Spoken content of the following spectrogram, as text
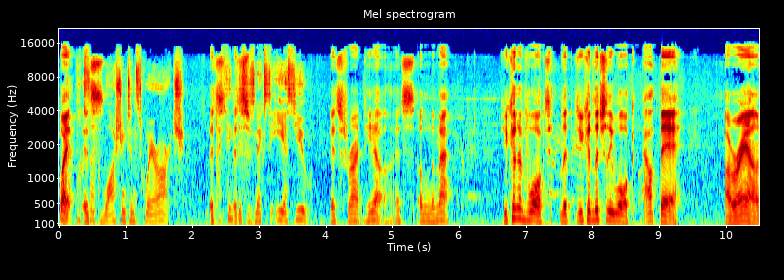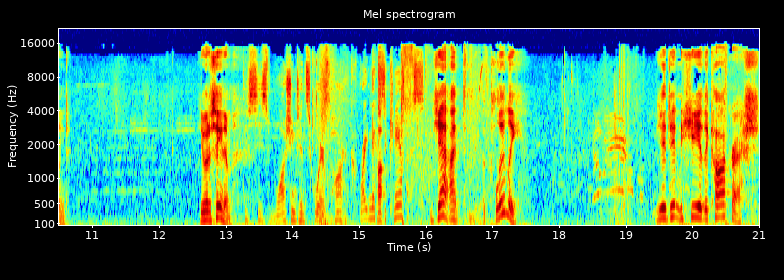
Wait. Looks It's like Washington Square Arch. it's I think it's this is next to ESU. it's right here. It's on the map. You could have walked. You could literally walk out there, around. You would have seen him. This is Washington Square Park, right next Uh, to campus. Yeah, I, clearly. You didn't hear the car crash.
